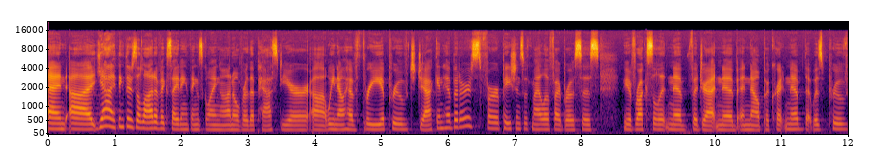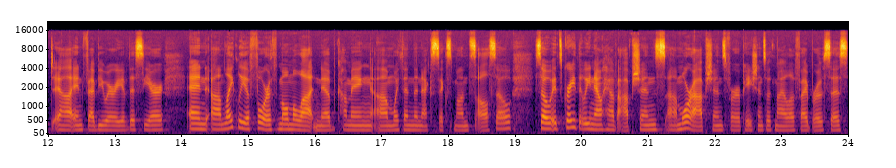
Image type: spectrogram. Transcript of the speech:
and uh, yeah, I think there's a lot of exciting things going on over the past year. Uh, we now have three approved JAK inhibitors for patients with myelofibrosis. We have ruxolitinib, fedratinib, and now pacritinib that was approved uh, in February of this year, and um, likely a fourth, momelotinib, coming um, within the next six months also. So it's great that we now have options, uh, more options for patients with myelofibrosis.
